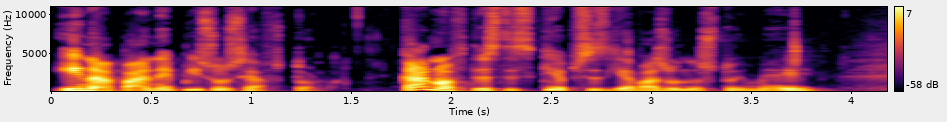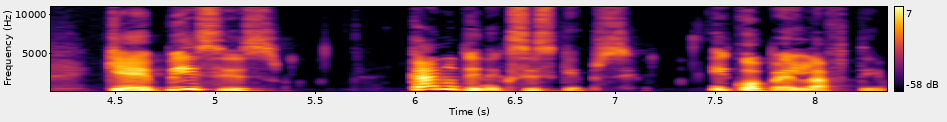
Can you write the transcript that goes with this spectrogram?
ή να πάνε πίσω σε αυτόν. Κάνω αυτές τις σκέψεις διαβάζοντας το email και επίσης κάνω την εξής σκέψη. Η κοπέλα αυτή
